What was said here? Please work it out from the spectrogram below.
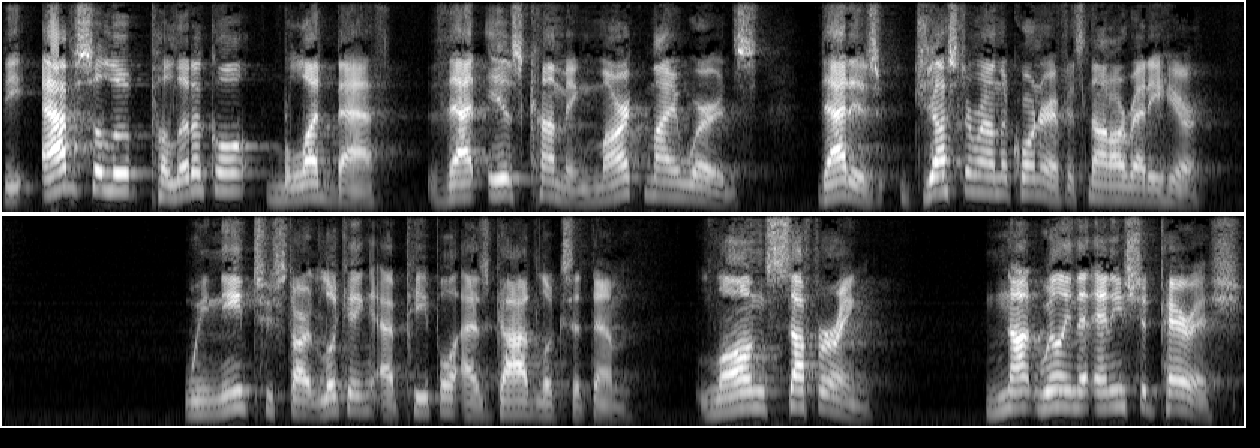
the absolute political bloodbath that is coming. Mark my words. That is just around the corner if it's not already here. We need to start looking at people as God looks at them long suffering, not willing that any should perish.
